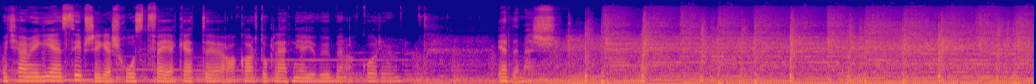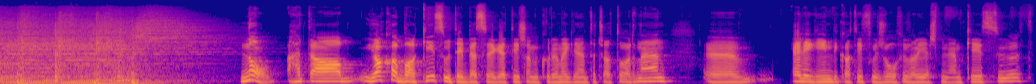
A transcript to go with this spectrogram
Hogyha még ilyen szépséges host fejeket ö, akartok látni a jövőben, akkor ö, érdemes. No, hát a Jakabbal készült egy beszélgetés, amikor ő megjelent a csatornán. Elég indikatív, hogy Zsófival ilyesmi nem készült.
